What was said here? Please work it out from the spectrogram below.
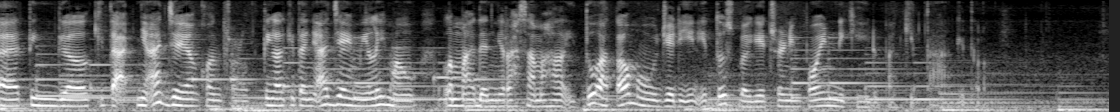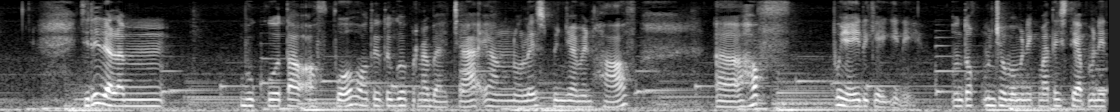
uh, tinggal kitanya aja yang kontrol, tinggal kitanya aja yang milih mau lemah dan nyerah sama hal itu atau mau jadiin itu sebagai turning point di kehidupan kita gitu loh. Jadi dalam buku Tao of Po waktu itu gue pernah baca yang nulis Benjamin Hoff. Uh, Hoff punya ide kayak gini untuk mencoba menikmati setiap menit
